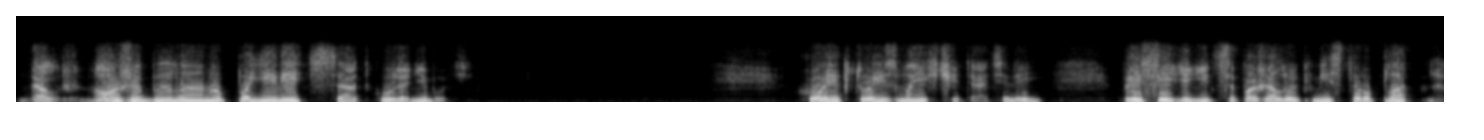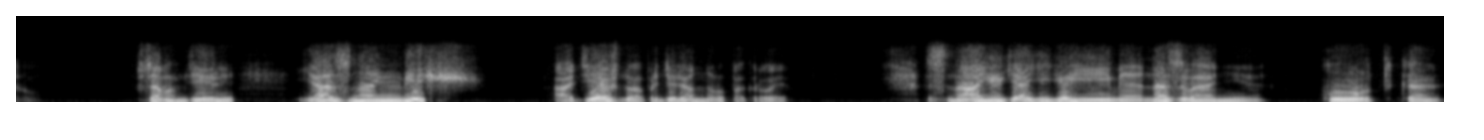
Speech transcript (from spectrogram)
Должно же было оно появиться откуда-нибудь». Кое-кто из моих читателей присоединится, пожалуй, к мистеру Платнеру. В самом деле, я знаю вещь, одежду определенного покроя. Знаю я ее имя, название, куртка,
